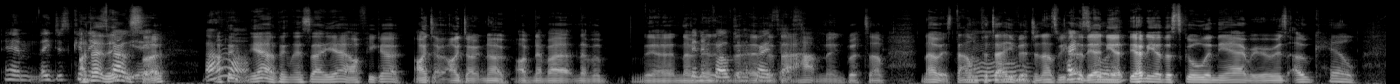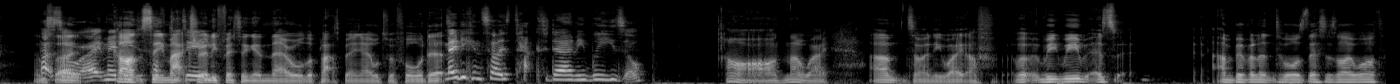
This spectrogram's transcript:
him? They just I can don't think you. so. I think yeah, I think they say yeah, off you go. I don't I don't know. I've never never. Yeah, known Been involved in the of- of that happening, but um, no, it's down for Oh. David. And as we know, the only the only other school in the area is Oak Hill. And That's all right. Maybe can't see Max do- really fitting in there. All the Platts being able to afford it. Maybe he can sell his taxidermy weasel. Oh no way. Um, so anyway, I've, we we as ambivalent towards this as I was.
